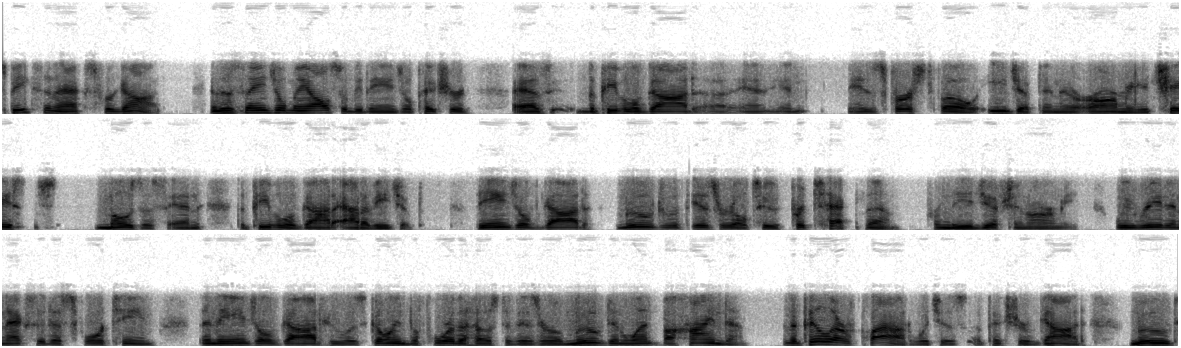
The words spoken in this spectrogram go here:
speaks and acts for God. And this angel may also be the angel pictured as the people of God uh, and, and his first foe, Egypt and their army. Chased Moses and the people of God out of Egypt. The angel of God moved with Israel to protect them from the Egyptian army. We read in Exodus 14, then the angel of God who was going before the host of Israel moved and went behind them and the pillar of cloud, which is a picture of God, moved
